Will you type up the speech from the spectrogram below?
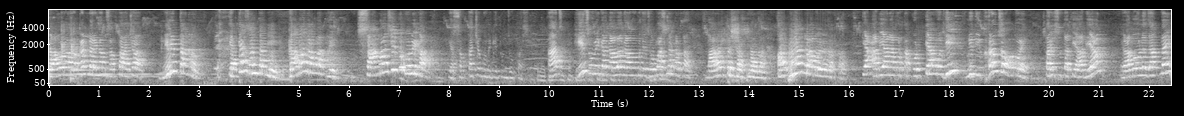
गावाला अखंड हरिनाम सप्ताहाच्या निमित्तानं त्या त्या संतांनी गावागावातली सामाजिक भूमिका या सप्ताच्या भूमिकेतून जोपासली. आज हीच भूमिका गावागावामध्ये जोपासण्या करतात. महाराष्ट्र शासनाला अभियान राबवलं जातात त्या अभियानाकरता कोट्यावधी निधी खर्च होतोय. तरी सुद्धा ते अभियान राबवलं जात नाही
